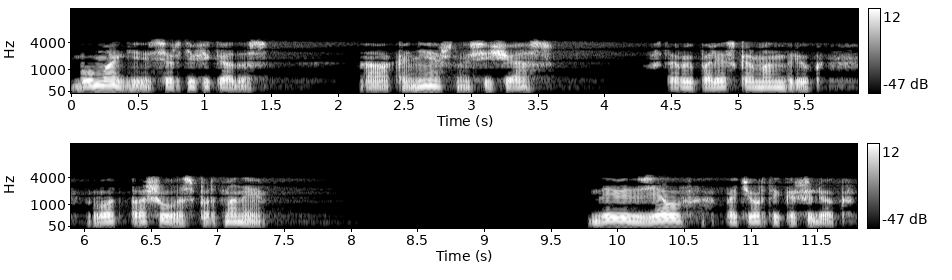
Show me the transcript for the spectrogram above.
«Бумаги, сертификатос». «А, конечно, сейчас». Второй полез в карман брюк. «Вот, прошу вас, портмоне». Дэвид взял потертый кошелек.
